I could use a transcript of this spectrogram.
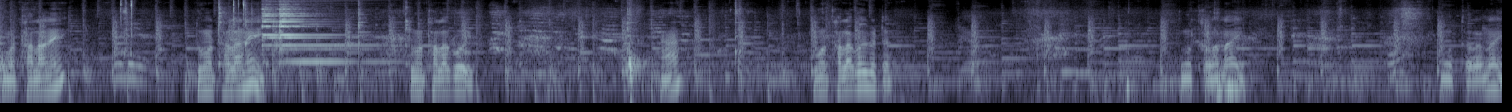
তোমার থালা নেই? তোমার থালা নেই? তোমার থালা কই? হ্যাঁ? তোমার থালা কই বেটা? তোমার থালা নাই? তোমার থালা নাই?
